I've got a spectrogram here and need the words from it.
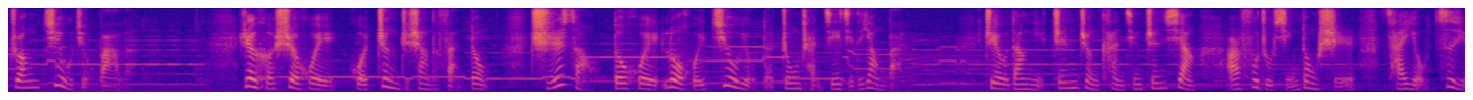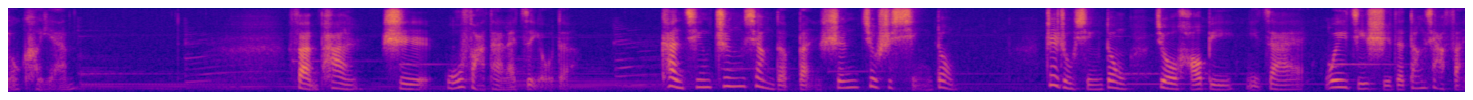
装旧酒罢了。任何社会或政治上的反动，迟早都会落回旧有的中产阶级的样板。只有当你真正看清真相而付诸行动时，才有自由可言。反叛是无法带来自由的。看清真相的本身就是行动，这种行动就好比你在危急时的当下反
